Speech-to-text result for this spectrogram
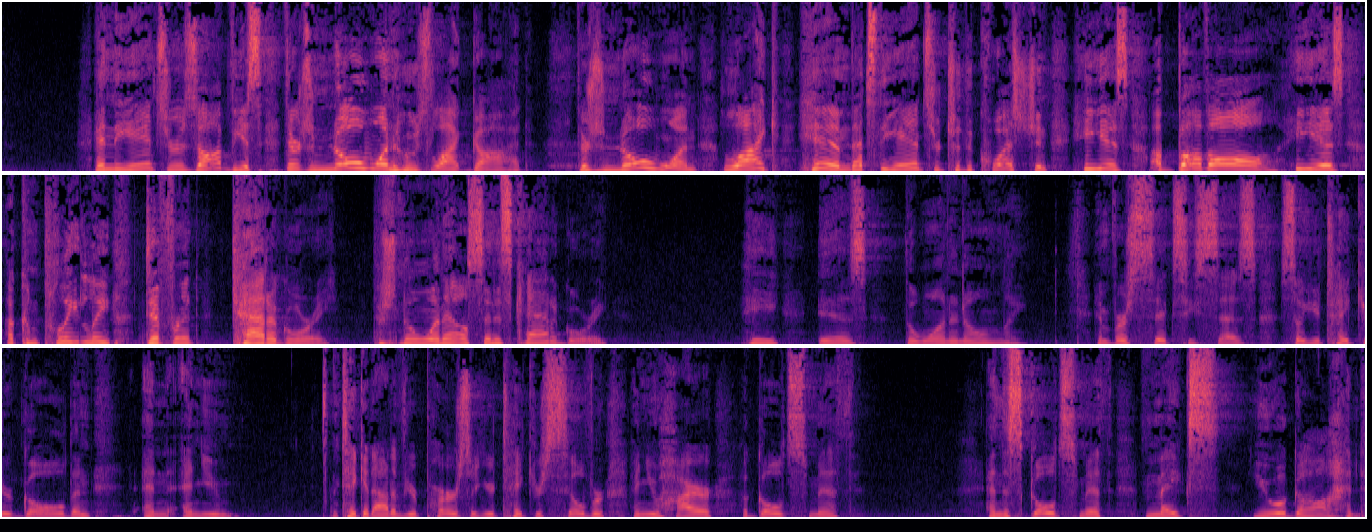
And the answer is obvious there's no one who's like God. There's no one like him. That's the answer to the question. He is above all, he is a completely different category. There's no one else in his category. He is the one and only. In verse 6, he says, So you take your gold and, and, and you take it out of your purse, or you take your silver and you hire a goldsmith. And this goldsmith makes you a god.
